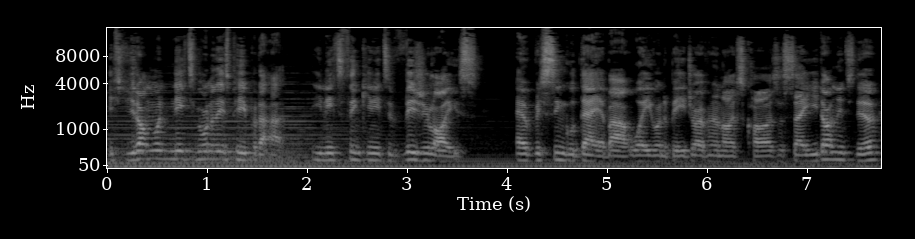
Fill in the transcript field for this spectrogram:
if you don't need to be one of these people that are, you need to think you need to visualize every single day about where you want to be, driving a nice car. As I say, you don't need to do that.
